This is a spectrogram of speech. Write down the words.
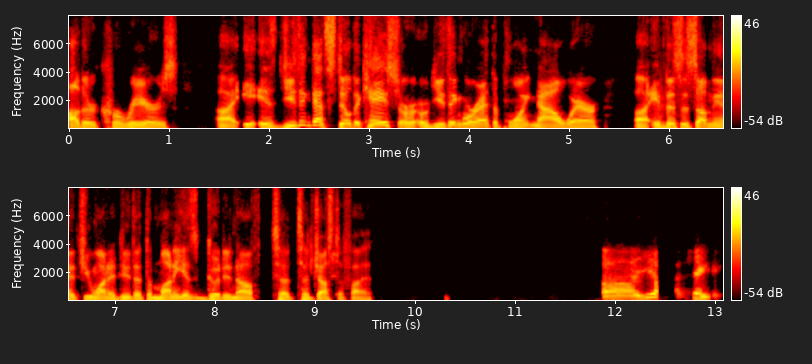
other careers. Uh, is do you think that's still the case, or, or do you think we're at the point now where uh, if this is something that you want to do, that the money is good enough to to justify it? Uh, yeah, I think.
